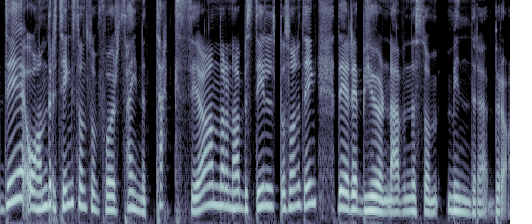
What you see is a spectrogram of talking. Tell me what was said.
Det og andre ting, sånn som for seine taxier når en har bestilt og sånne ting, det er det Bjørn nevner som mindre bra.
